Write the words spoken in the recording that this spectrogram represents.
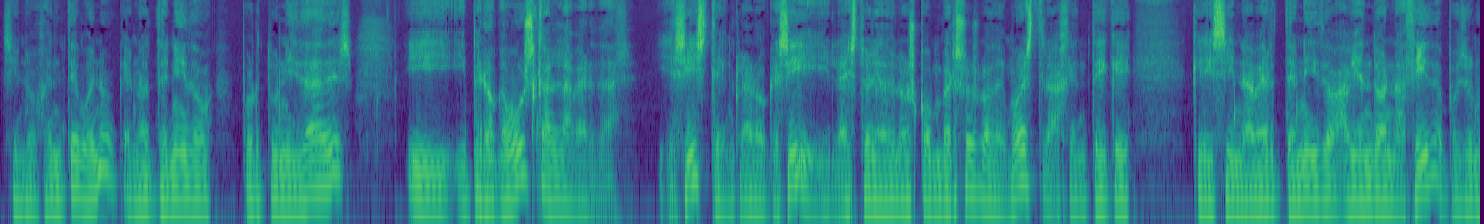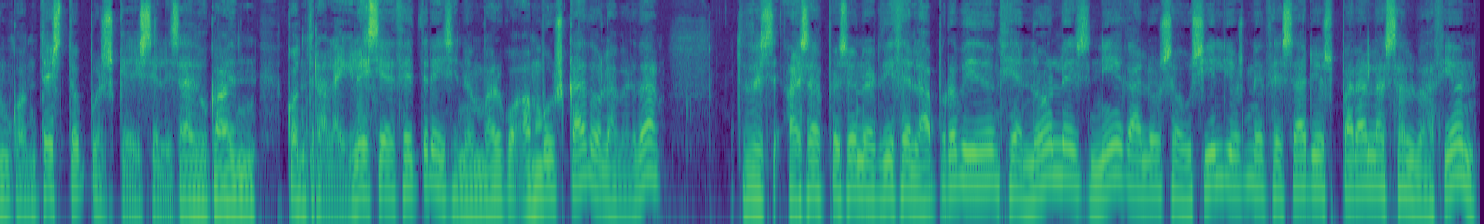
sino gente, bueno, que no ha tenido oportunidades y pero que buscan la verdad. Y existen, claro que sí, y la historia de los conversos lo demuestra, gente que, que sin haber tenido, habiendo nacido pues en un contexto, pues que se les ha educado contra la iglesia, etcétera, y sin embargo han buscado la verdad. Entonces a esas personas dice, la providencia no les niega los auxilios necesarios para la salvación,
